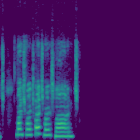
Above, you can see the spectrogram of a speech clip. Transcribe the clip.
lunch, lunch, lunch, lunch, lunch.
